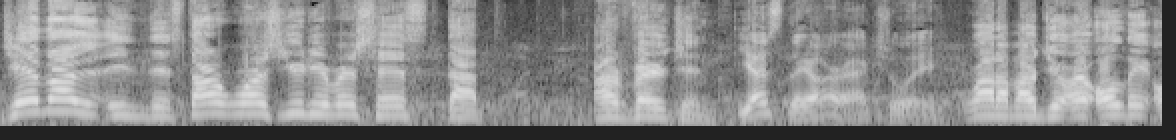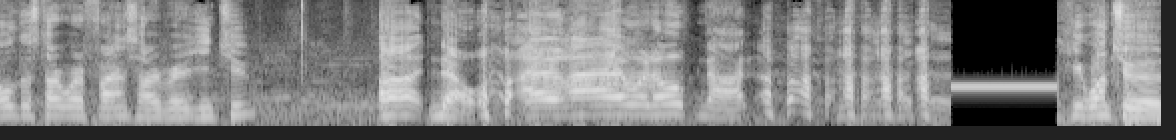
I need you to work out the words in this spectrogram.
Jedi in the Star Wars universe says that are virgin. yes, they are actually. What about you? Are All the all the Star Wars fans are virgin too? Uh, no, I, I would hope not. He wants to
